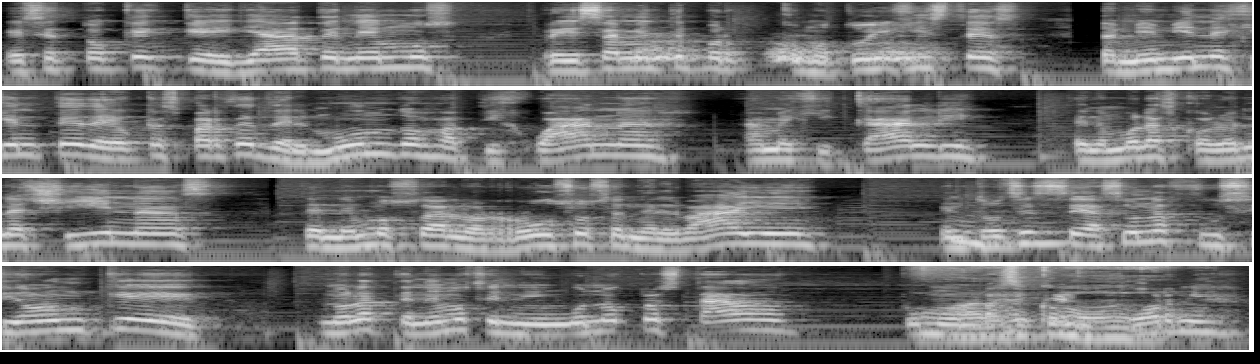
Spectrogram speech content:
ese toque que ya tenemos precisamente por, como tú dijiste, también viene gente de otras partes del mundo, a Tijuana, a Mexicali, tenemos las colonias chinas, tenemos a los rusos en el valle, entonces se hace una fusión que no la tenemos en ningún otro estado, como en Baja California.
